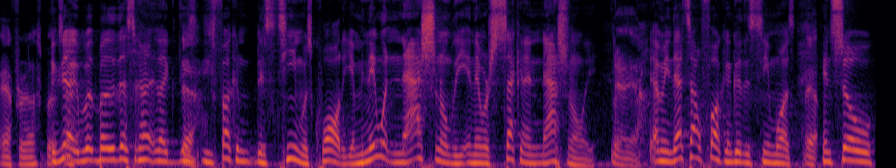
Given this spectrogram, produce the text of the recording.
after us. But exactly, but, but that's the kind of like these, Yeah. these fucking this team was quality. I mean, they went nationally and they were second in nationally. Yeah. Yeah. I mean, that's how fucking good this team was. Yeah. And so,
